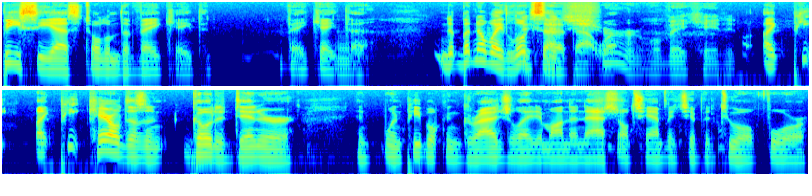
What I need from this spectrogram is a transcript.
BCS told them to vacate the, vacate the. No, but nobody looks They at said, it that sure, way. We'll vacate it. Like Pete, like Pete Carroll doesn't go to dinner, and when people congratulate him on the national championship in 2004,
